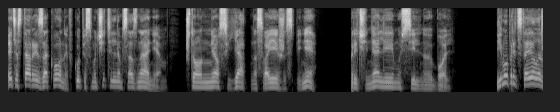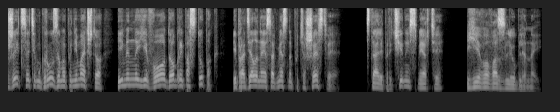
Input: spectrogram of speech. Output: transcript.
Эти старые законы, вкупе с мучительным сознанием, что он нес яд на своей же спине, причиняли ему сильную боль. Ему предстояло жить с этим грузом и понимать, что именно его добрый поступок и проделанное совместно путешествие стали причиной смерти его возлюбленной.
